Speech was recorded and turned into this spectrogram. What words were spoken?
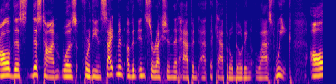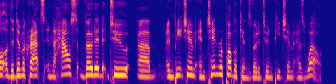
all of this this time was for the incitement of an insurrection that happened at the Capitol building last week. All of the Democrats in the House voted to um, impeach him, and 10 Republicans voted to impeach him as well.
